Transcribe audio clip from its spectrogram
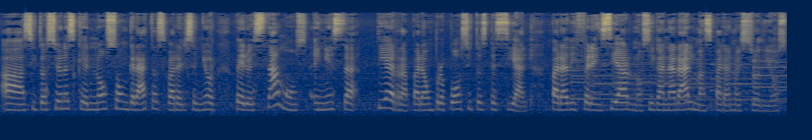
a situaciones que no son gratas para el Señor, pero estamos en esta tierra para un propósito especial, para diferenciarnos y ganar almas para nuestro Dios,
